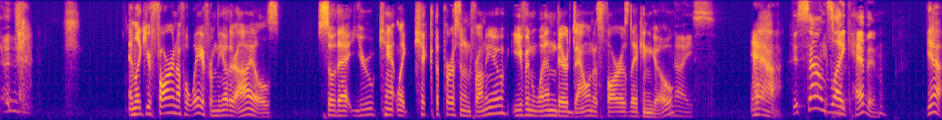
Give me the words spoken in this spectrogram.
and like you're far enough away from the other aisles so that you can't like kick the person in front of you even when they're down as far as they can go. Nice. Yeah. This sounds like heaven. Yeah.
